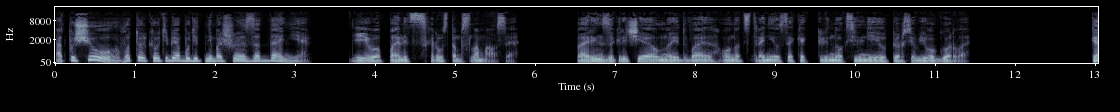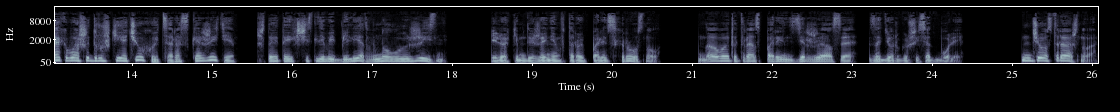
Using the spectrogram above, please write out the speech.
«Отпущу, вот только у тебя будет небольшое задание». И его палец с хрустом сломался. Парень закричал, но едва он отстранился, как клинок сильнее уперся в его горло. «Как ваши дружки очухаются, расскажите, что это их счастливый билет в новую жизнь». И легким движением второй палец хрустнул, но в этот раз парень сдержался, задергавшись от боли. Ничего страшного,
